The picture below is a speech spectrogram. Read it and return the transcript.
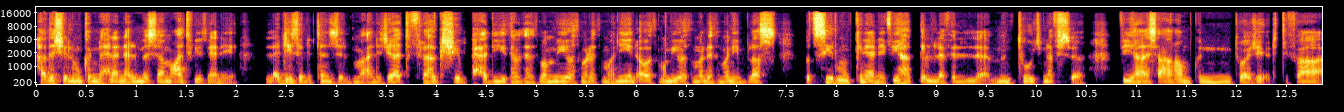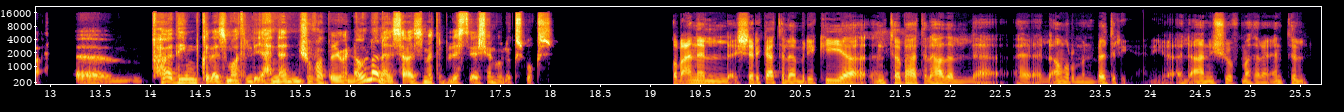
هذا الشيء اللي ممكن نحن نلمسه. ما عاد في يعني الأجهزة اللي بتنزل بمعالجات flagship حديثه مثلا 888 أو 888 plus بتصير ممكن يعني فيها قلة في المنتوج نفسه فيها أسعارها ممكن تواجه ارتفاع. هذه ممكن الأزمات اللي إحنا نشوفها بعيوننا ولا ننسى أزمة ال PlayStation وال Xbox. طبعا الشركات الأمريكية انتبهت لهذا الأمر من بدري. يعني الآن نشوف مثلا Intel آه،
